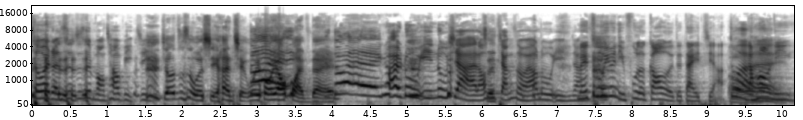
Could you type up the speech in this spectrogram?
社会人士就是猛抄笔记，就这是我血汗钱，我以后要还的。对，快录音录下来，然后。讲什么要录音？这样没错，因为你付了高额的代价。对，然后你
